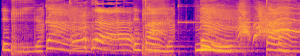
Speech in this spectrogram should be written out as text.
Tá. Tá. Tá. Tá. Tá. Tá. Tá.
